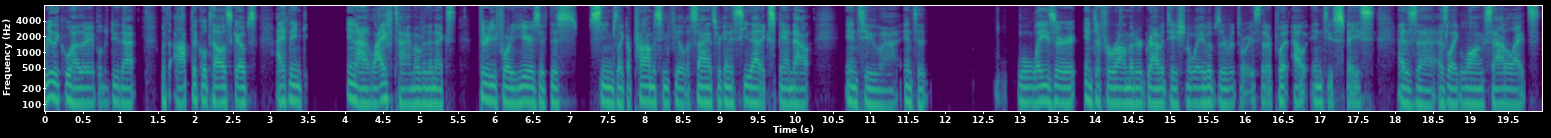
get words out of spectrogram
Really cool how they're able to do that with optical telescopes. I think in our lifetime over the next 30, 40 years, if this seems like a promising field of science, we're going to see that expand out into, uh, into laser interferometer gravitational wave observatories that are put out into space as, uh, as like long satellites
